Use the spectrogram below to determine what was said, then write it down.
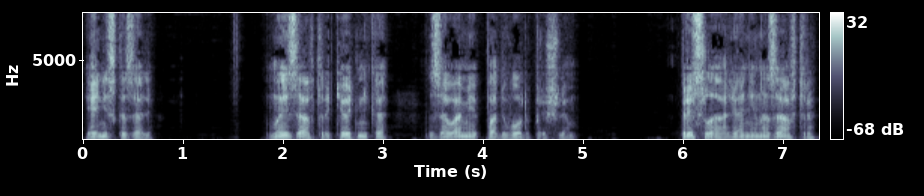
И они сказали, мы завтра, тетенька, за вами под воду пришлем. Прислали они на завтра,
